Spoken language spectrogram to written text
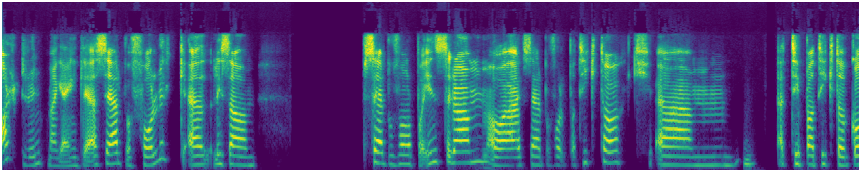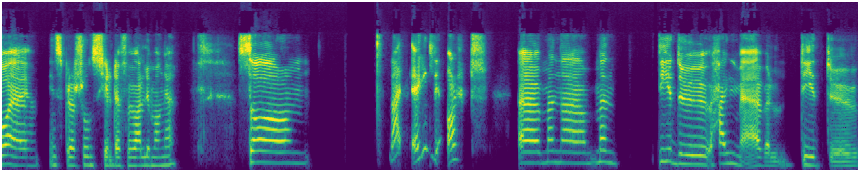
alt rundt meg, egentlig. Jeg ser på folk. Jeg liksom ser på folk på Instagram, og jeg ser på folk på TikTok. Um, jeg tipper TikTok òg er inspirasjonskilde for veldig mange. Så Nei, egentlig alt. Uh, men, uh, men de du henger med, er vel de du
